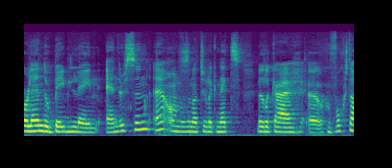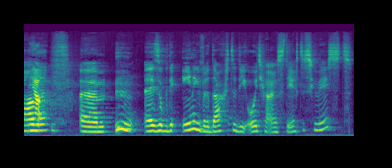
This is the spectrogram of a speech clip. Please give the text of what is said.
Orlando Baby Lane Anderson. Hè, omdat ze natuurlijk net met elkaar eh, gevochten hadden. Ehm, hij is ook de enige verdachte die ooit gearresteerd is geweest.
